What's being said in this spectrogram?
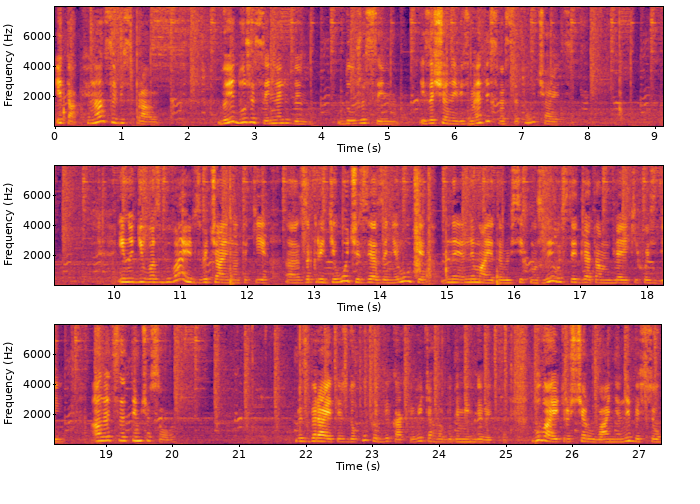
І так, фінансові справи. Ви дуже сильна людина. Дуже сильна. І за що не візьметесь, у вас все виходить. Іноді у вас бувають, звичайно, такі е, закриті очі, зв'язані руки, не, не маєте ви всіх можливостей для, там, для якихось дій. Але це тимчасово. Ви збираєтесь докупи, дві карти витягла, будемо їх дивитися. Бувають розчарування, не без цього,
